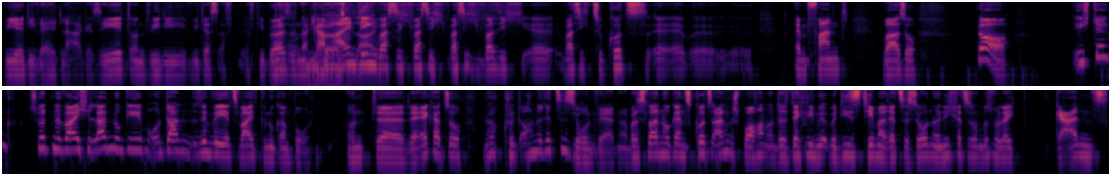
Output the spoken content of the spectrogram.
wie ihr die Weltlage seht und wie die, wie das auf, auf die Börse. Und da kam ein Ding, was ich, was ich, was ich, was ich, äh, was ich zu kurz äh, äh, empfand, war so, ja, ich denke, es wird eine weiche Landung geben und dann sind wir jetzt weit genug am Boden. Und äh, der Eckert so, na, könnte auch eine Rezession werden. Aber das war nur ganz kurz angesprochen und da denke ich mir über dieses Thema Rezession oder nicht Rezession müssen wir vielleicht ganz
